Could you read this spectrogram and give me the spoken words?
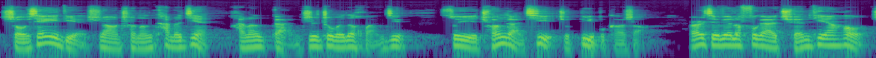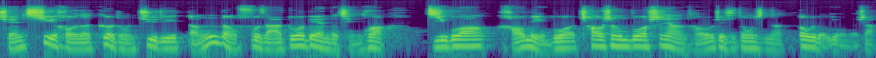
首先一点是让车能看得见，还能感知周围的环境，所以传感器就必不可少。而且为了覆盖全天候、全气候的各种距离等等复杂多变的情况，激光、毫米波、超声波摄像头这些东西呢，都得用得上。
